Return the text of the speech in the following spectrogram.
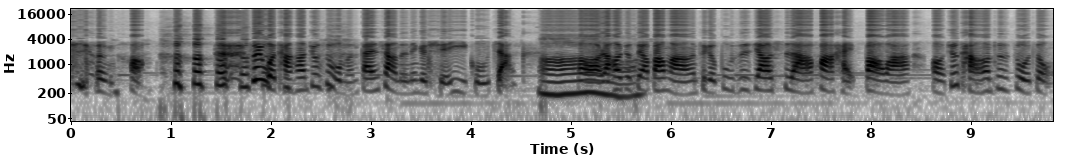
气很好，所以我常常就是我们班上的那个学艺股长。哦，然后就是要帮忙这个布置教室啊，画海报啊。哦，就常常就是做这种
